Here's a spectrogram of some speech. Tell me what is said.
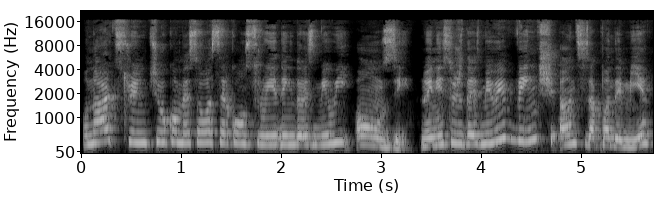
O Nord Stream 2 começou a ser construído em 2011. No início de 2020, antes da pandemia,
